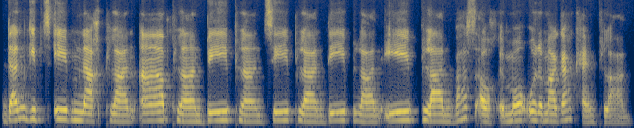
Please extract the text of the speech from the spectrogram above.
dann gibt es eben nach Plan A, Plan B, Plan C, Plan D, Plan E, Plan was auch immer oder mal gar kein Plan.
